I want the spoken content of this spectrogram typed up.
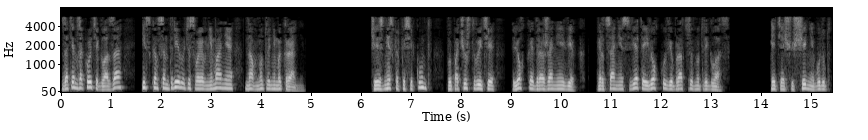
Затем закройте глаза и сконцентрируйте свое внимание на внутреннем экране. Через несколько секунд вы почувствуете легкое дрожание век, мерцание света и легкую вибрацию внутри глаз. Эти ощущения будут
